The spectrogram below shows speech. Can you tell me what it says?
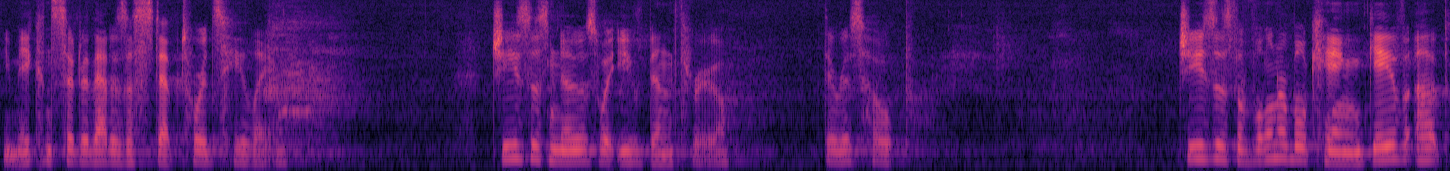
You may consider that as a step towards healing. Jesus knows what you've been through. There is hope. Jesus, the vulnerable king, gave up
